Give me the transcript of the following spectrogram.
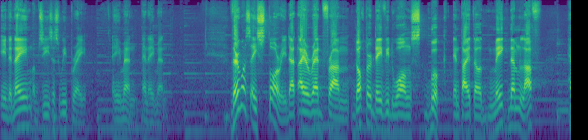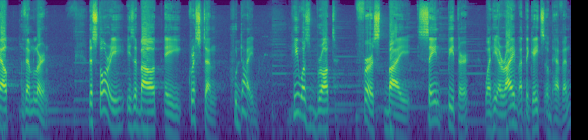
In the name of Jesus we pray. Amen and amen. There was a story that I read from Dr. David Wong's book entitled Make Them Laugh, Help Them Learn. The story is about a Christian who died. He was brought first by Saint Peter when he arrived at the gates of heaven.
